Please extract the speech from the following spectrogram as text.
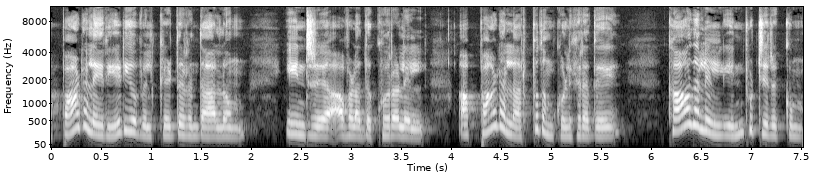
அப்பாடலை ரேடியோவில் கேட்டிருந்தாலும் இன்று அவளது குரலில் அப்பாடல் அற்புதம் கொள்கிறது. காதலில் இன்புற்றிருக்கும்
